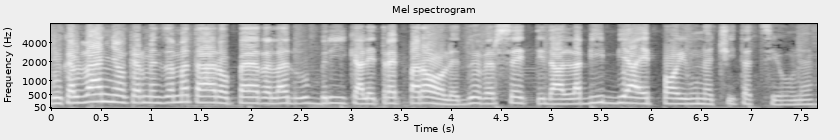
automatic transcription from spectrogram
Mario Calvagno, Carmen Zammataro per la rubrica Le tre parole, due versetti dalla Bibbia e poi una citazione.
